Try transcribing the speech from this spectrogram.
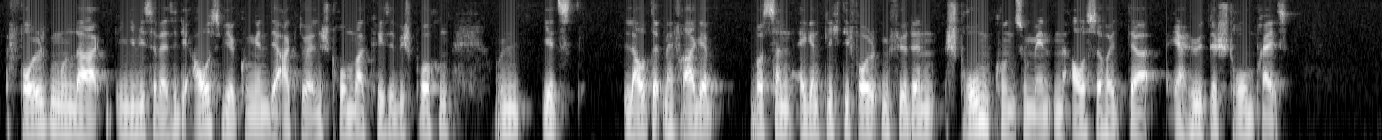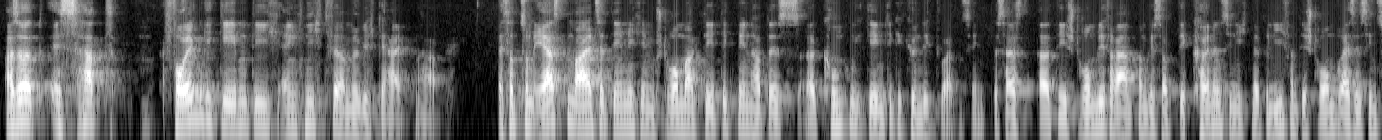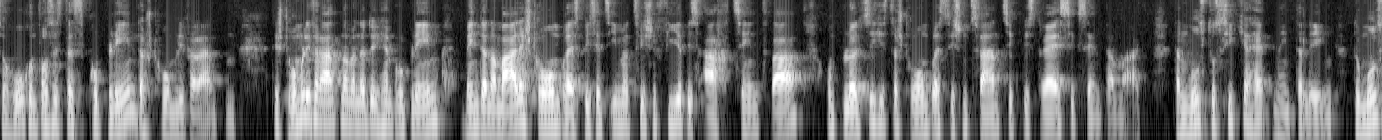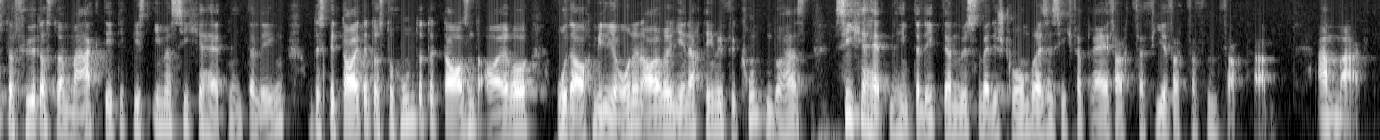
Folgen und da in gewisser Weise die Auswirkungen der aktuellen Strommarktkrise besprochen. Und jetzt lautet meine Frage, was sind eigentlich die Folgen für den Stromkonsumenten außer halt der erhöhte Strompreis? Also es hat Folgen gegeben, die ich eigentlich nicht für möglich gehalten habe. Es hat zum ersten Mal, seitdem ich im Strommarkt tätig bin, hat es äh, Kunden gegeben, die gekündigt worden sind. Das heißt, äh, die Stromlieferanten haben gesagt, wir können sie nicht mehr beliefern, die Strompreise sind so hoch. Und was ist das Problem der Stromlieferanten? Die Stromlieferanten haben natürlich ein Problem, wenn der normale Strompreis bis jetzt immer zwischen 4 bis 8 Cent war und plötzlich ist der Strompreis zwischen 20 bis 30 Cent am Markt. Dann musst du Sicherheiten hinterlegen. Du musst dafür, dass du am Markt tätig bist, immer Sicherheiten hinterlegen. Und das bedeutet, dass du hunderte tausend Euro oder auch Millionen Euro, je nachdem wie viele Kunden du hast, Sicherheiten hinterlegt werden müssen, weil die Strompreise sich verdreifacht, vervierfacht, verfünffacht haben am Markt.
